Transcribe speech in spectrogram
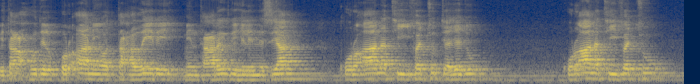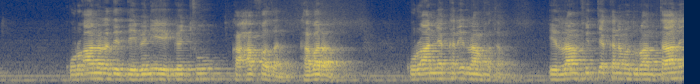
بتعهد القرآن والتحذير من تعريضه للنسيان قرآن تيفتشو تيججو qur'aana tiifachuu qur'aana irra deddeebianii eeggachuu ka haffazan ka baran qur'aanni akkan irraanfatamu irraanfitti akka nama duraan taane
